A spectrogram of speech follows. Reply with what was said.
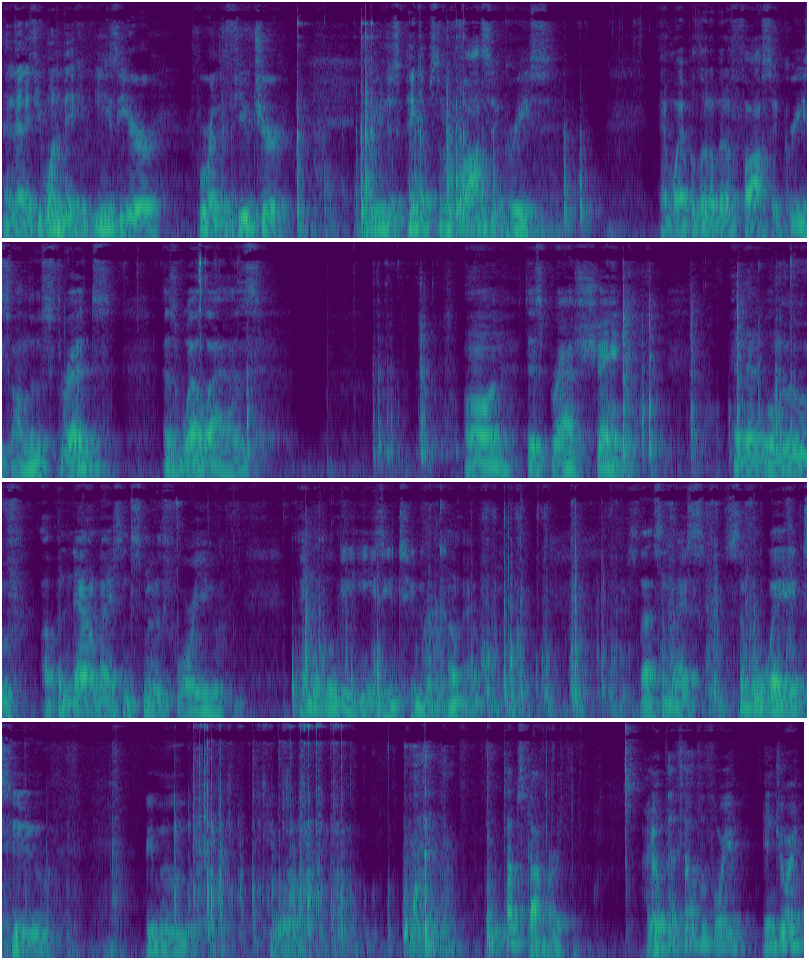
And then if you want to make it easier for in the future, you can just pick up some faucet grease and wipe a little bit of faucet grease on those threads, as well as on this brass shank, and then it will move up and down nice and smooth for you, and it will be easy to come out. So that's a nice, simple way to remove your tub stopper. I hope that's helpful for you. Enjoy.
